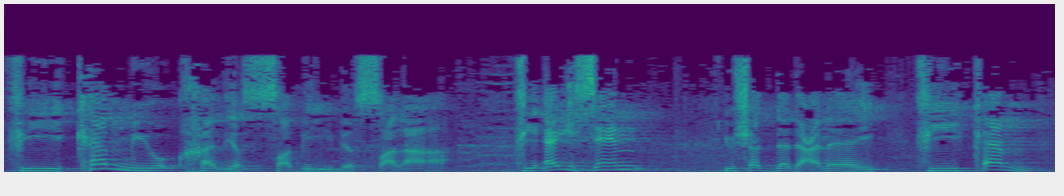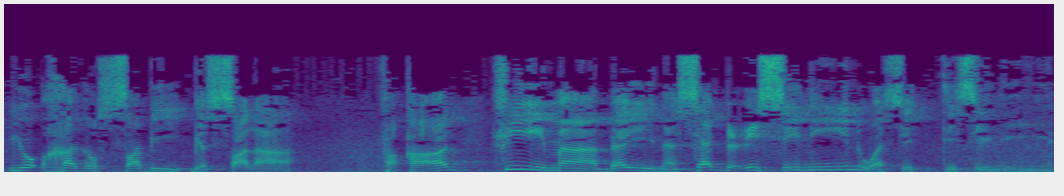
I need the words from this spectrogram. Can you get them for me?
في كم يؤخذ الصبي بالصلاة؟ في أي سن يشدد عليه؟ في كم يؤخذ الصبي بالصلاة؟ فقال فيما بين سبع سنين وست سنين.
